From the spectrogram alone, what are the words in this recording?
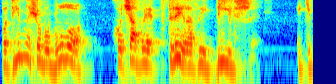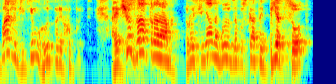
потрібно, щоб було хоча б в три рази більше екіпажів, які могли перехопити. А якщо завтра росіяни будуть запускати 500,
